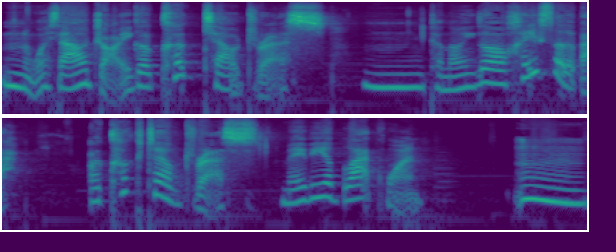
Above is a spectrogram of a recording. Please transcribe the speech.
嗯，我想要找一个 cocktail dress，嗯，可能一个黑色的吧，a cocktail dress，maybe a black one。嗯，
